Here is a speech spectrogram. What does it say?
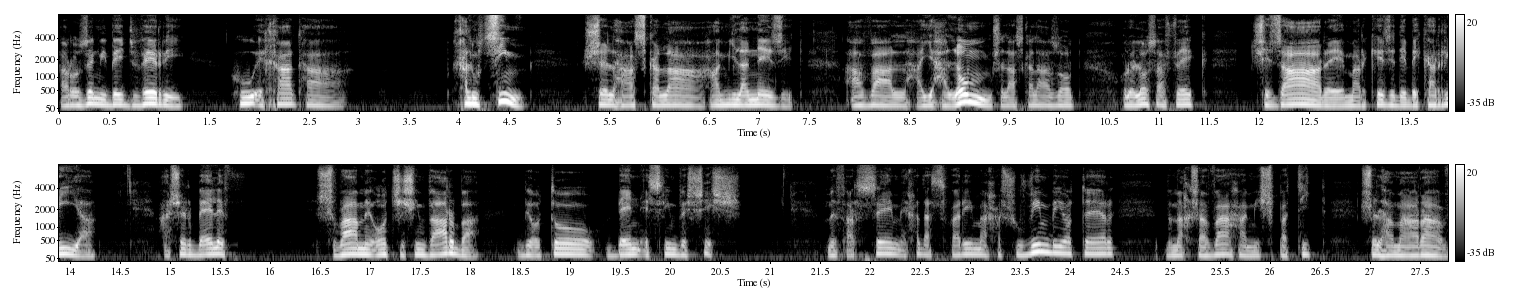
הרוזן מבית ורי, הוא אחד החלוצים של ההשכלה המילנזית, אבל היהלום של ההשכלה הזאת הוא ללא ספק צ'זארה marchese די בקריה, אשר ב-1764, באותו בן 26, מפרסם אחד הספרים החשובים ביותר במחשבה המשפטית של המערב.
